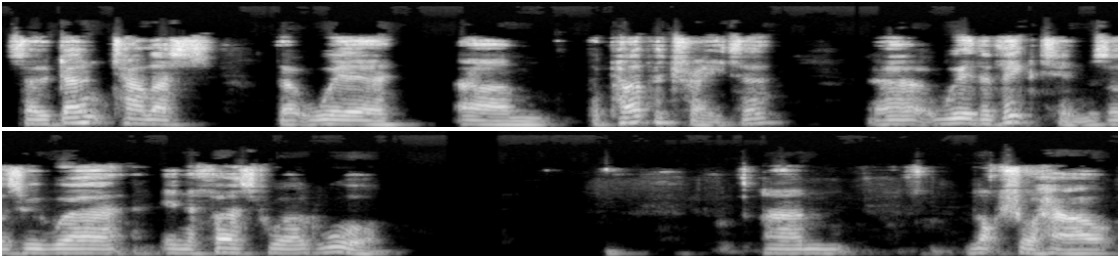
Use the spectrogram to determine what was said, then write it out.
So don't tell us that we're um, the perpetrator. Uh, we're the victims, as we were in the First World War. Um, not sure how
